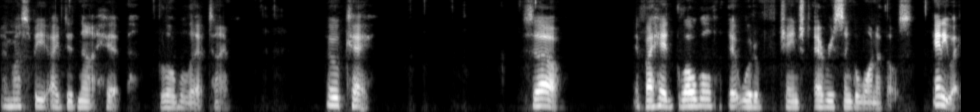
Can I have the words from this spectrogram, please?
It must be I did not hit global that time. Okay. So, if I had global, it would have changed every single one of those. Anyway,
